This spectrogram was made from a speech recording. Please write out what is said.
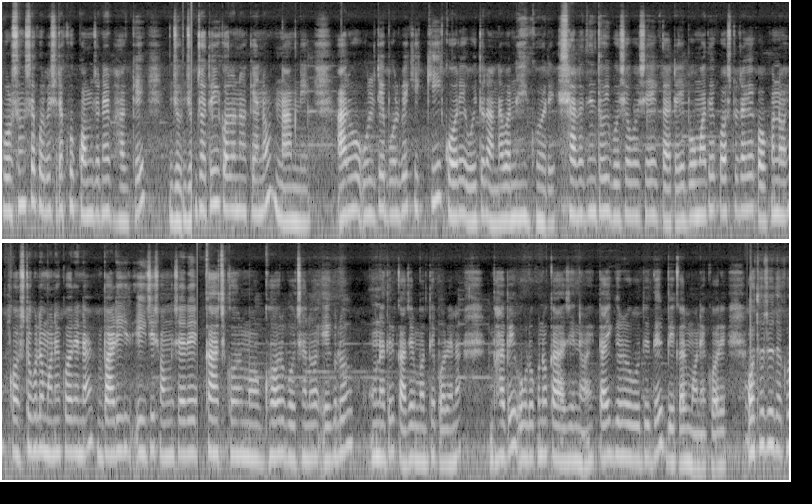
প্রশংসা করবে, সেটা খুব কম জনের ভাগ্যে। যতই করো না কেন, নাম নেই। আরও উল্টে বলবে কি কি করে ওই তো রান্নাবান্নাই করে সারাদিন তো ওই বসে বসে কাটায়। বৌমাদের কষ্টটাকে কখনোই কষ্ট বলে মনে করে না। বাড়ির এই যে সংসারে কাজকর্ম, ঘর গোছানো, এগুলো ওনাদের কাজের মধ্যে পড়ে না। ভাবে ওগুলো কোনো কাজই নয়, তাই গৃহবধূদের বেকার মনে করে। অথচ দেখো,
